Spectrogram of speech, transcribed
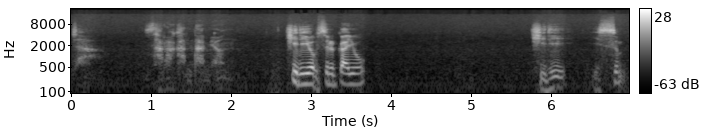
자 살아간다면 길이 없을까요? 길이 있습니다.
